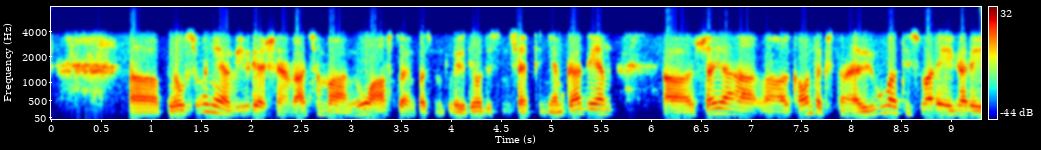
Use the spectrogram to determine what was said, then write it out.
uh, pilsoņiem, vīriešiem vecumā no 18 līdz 27 gadiem, uh, Šajā kontekstā ļoti svarīgi arī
